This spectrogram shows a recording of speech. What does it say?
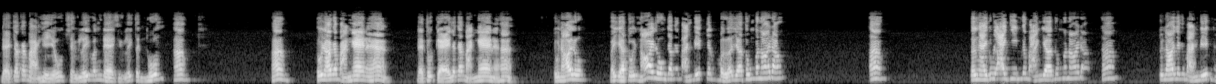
để cho các bạn hiểu xử lý vấn đề, xử lý tình huống, ha. Ha. Tôi nói các bạn nghe nè để tôi kể cho các bạn nghe nè ha. Tôi nói luôn. Bây giờ tôi nói luôn cho các bạn biết chứ bữa giờ tôi không có nói đâu. À, từ ngày tôi live stream các bạn giờ tôi không có nói đó. à, tôi nói cho các bạn biết nè.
